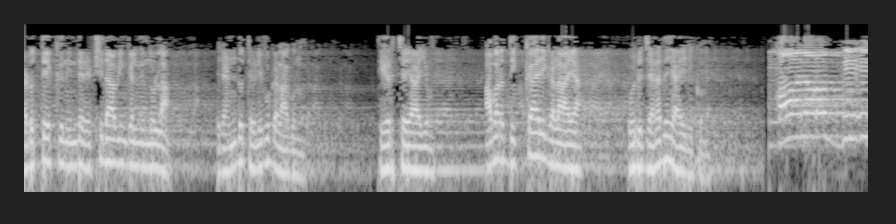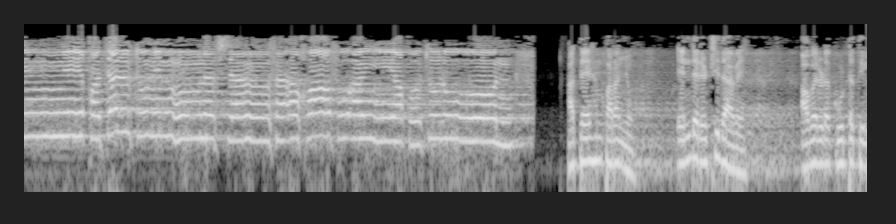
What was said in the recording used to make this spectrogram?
അടുത്തേക്ക് നിന്റെ രക്ഷിതാവിങ്കൽ നിന്നുള്ള രണ്ടു തെളിവുകളാകുന്നു തീർച്ചയായും അവർ ധിക്കാരികളായ ഒരു ജനതയായിരിക്കുന്നു قال رب إني قتلت منهم نفسا فأخاف أن يقتلون അദ്ദേഹം പറഞ്ഞു എന്റെ രക്ഷിതാവെ അവരുടെ കൂട്ടത്തിൽ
